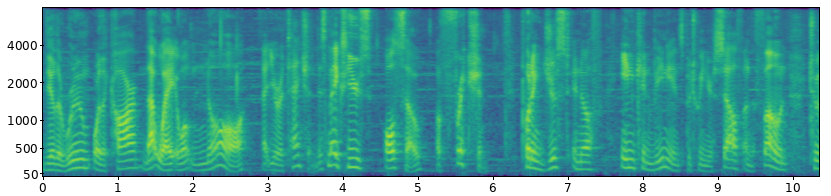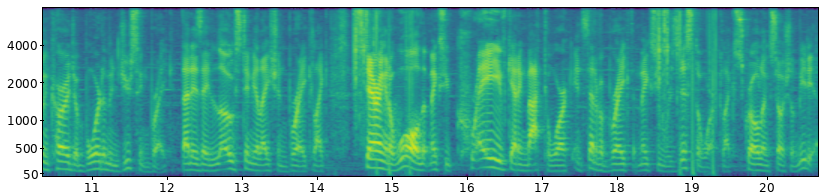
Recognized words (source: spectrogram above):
the other room, or the car. That way, it won't gnaw at your attention. This makes use also of friction, putting just enough inconvenience between yourself and the phone to encourage a boredom inducing break. That is a low stimulation break, like staring at a wall that makes you crave getting back to work instead of a break that makes you resist the work, like scrolling social media.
